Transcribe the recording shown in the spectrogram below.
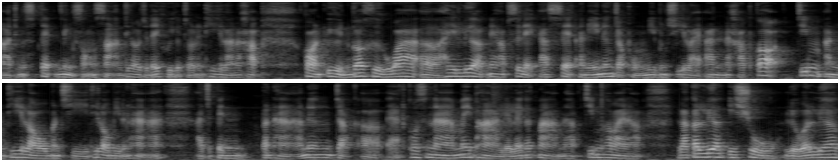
มาถึงสเต็ป1 2 3 ที่เราจะได้คุยกับเจ้าหน้าที่แล้วนะครับ ก่อนอื่นก็คือว่าเออให้เลือกนะครับ select asset อันนี้เนื่องจากผมมีบัญชีหลายอันนะครับ ก็จิ้มอันที่เราบัญชีที่เรามีปัญหา อาจจะเป็นปัญหาเนื่องจากแอดโฆษณาไม่ผ่านหรืออะไรก็ตามนะครับ จิ้มเข้าไปนะครับ แล้วก็เลือก issue หรือว่าเลือก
